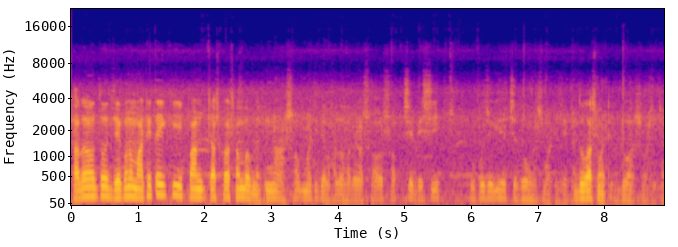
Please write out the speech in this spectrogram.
সাধারণত যে কোনো মাটিতেই কি পান চাষ করা সম্ভব নাকি? না সব মাটিতে ভালো হবে না। সব সবচেয়ে বেশি উপযোগী হচ্ছে দোআঁশ মাটি যেটা। দোআঁশ মাটি? দোআঁশ মাটিটা।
